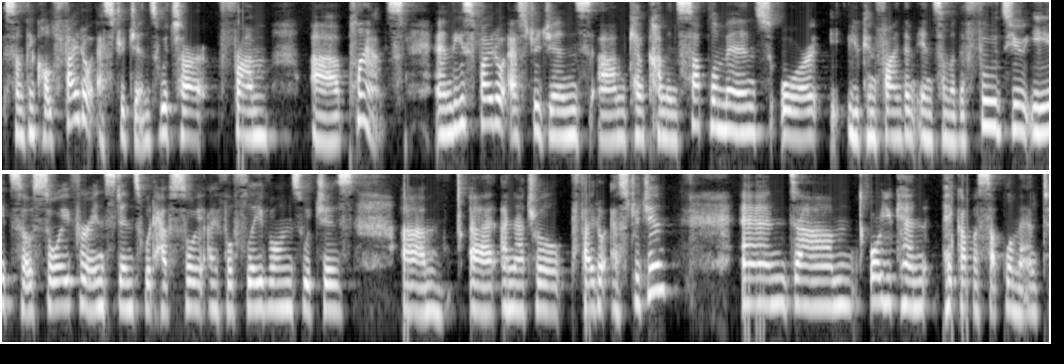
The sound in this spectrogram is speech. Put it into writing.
something called phytoestrogens, which are from uh, plants. And these phytoestrogens um, can come in supplements or you can find them in some of the foods you eat. So soy, for instance, would have soy isoflavones, which is um, a, a natural phytoestrogen and um, or you can pick up a supplement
